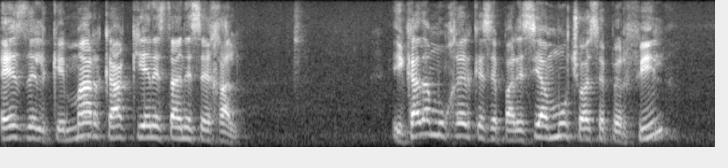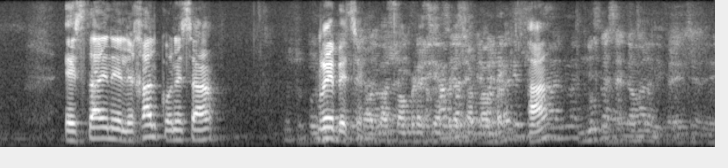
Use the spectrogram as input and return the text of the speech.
es el que marca quién está en ese ejal. Y cada mujer que se parecía mucho a ese perfil está en el ejal con esa. Todos los hombres siempre son hombres. ¿Ah? Nunca se acaba la diferencia de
